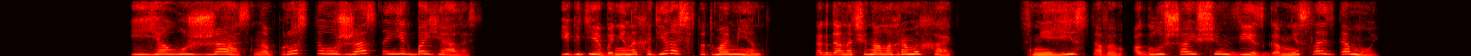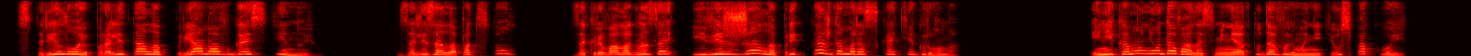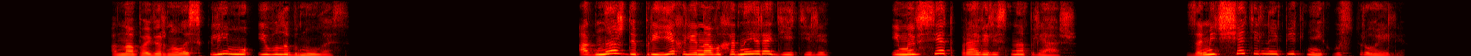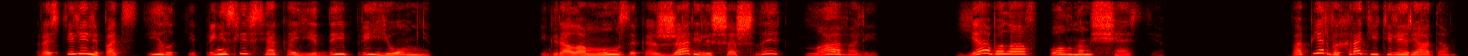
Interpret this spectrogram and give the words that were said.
И я ужасно, просто ужасно их боялась. И где бы ни находилась в тот момент, когда начинала громыхать, с неистовым, оглушающим визгом неслась домой. Стрелой пролетала прямо в гостиную, залезала под стол, закрывала глаза и визжала при каждом раскате грома. И никому не удавалось меня оттуда выманить и успокоить. Она повернулась к Климу и улыбнулась. Однажды приехали на выходные родители, и мы все отправились на пляж. Замечательный пикник устроили. Расстелили подстилки, принесли всякой еды, приемник. Играла музыка, жарили шашлык, плавали. Я была в полном счастье. Во-первых, родители рядом.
